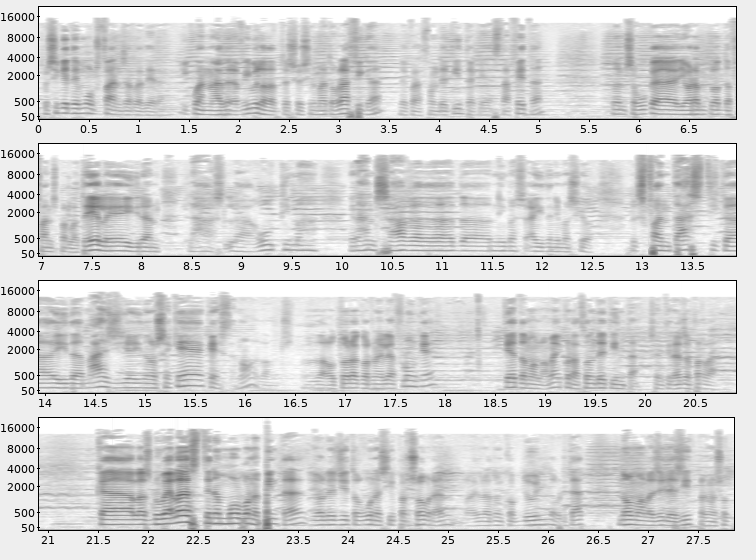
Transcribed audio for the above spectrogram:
però sí que té molts fans a darrere. I quan arribi l'adaptació cinematogràfica de Corazón de tinta, que ja està feta, doncs segur que hi haurà un plot de fans per la tele i diran la, la última gran saga d'animació és fantàstica i de màgia i de no sé què, aquesta, no? Doncs, de l'autora Cornelia Flunke, queda't amb el nom, eh? Corazón de tinta, sentiràs a parlar que les novel·les tenen molt bona pinta. Jo he llegit alguna així per sobre he donat un cop d'ull, la veritat. No me les he llegit perquè no sóc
